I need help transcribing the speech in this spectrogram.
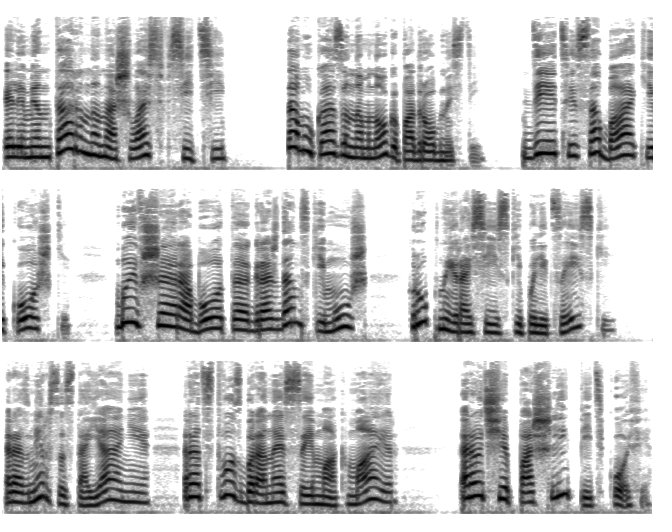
элементарно нашлась в сети. Там указано много подробностей. Дети, собаки, кошки, бывшая работа, гражданский муж, крупный российский полицейский, размер состояния, родство с баронессой Макмайер. Короче, пошли пить кофе.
